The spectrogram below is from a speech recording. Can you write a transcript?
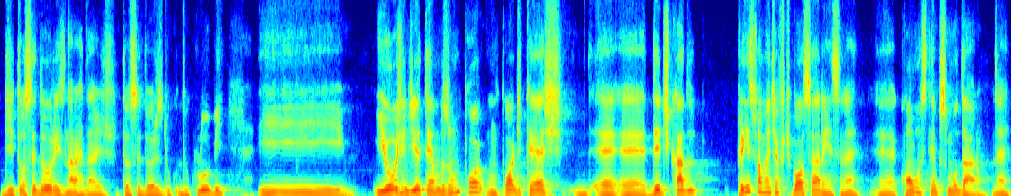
de torcedores, na verdade, torcedores do, do clube e e hoje em dia temos um, um podcast é, é, dedicado principalmente ao futebol cearense, né? É, como os tempos mudaram, né?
